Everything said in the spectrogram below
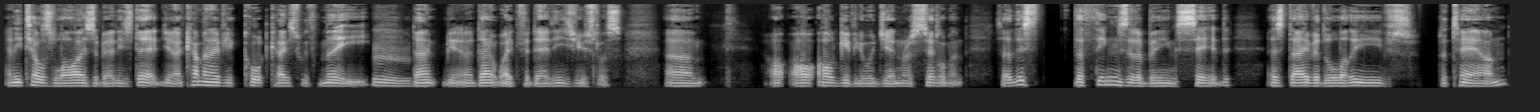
And he tells lies about his dad. You know, come and have your court case with me. Hmm. Don't, you know, don't wait for dad. He's useless. Um, I'll, I'll, I'll give you a generous settlement. So this, the things that are being said as David leaves the town,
